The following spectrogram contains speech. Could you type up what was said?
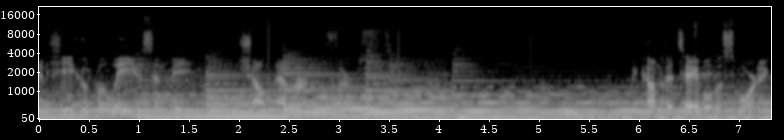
and he who believes in me shall never thirst. We come to the table this morning,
